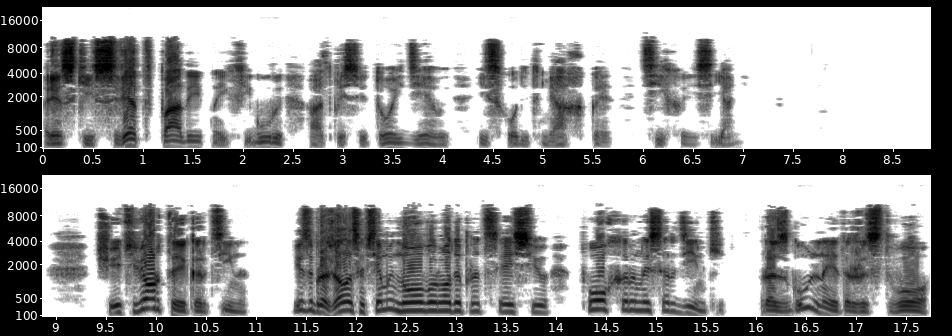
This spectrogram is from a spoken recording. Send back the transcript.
резкий свет падает на их фигуры, а от Пресвятой Девы исходит мягкое, тихое сияние. Четвертая картина изображала совсем иного рода процессию — похороны сардинки разгульное торжество,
